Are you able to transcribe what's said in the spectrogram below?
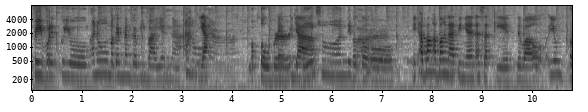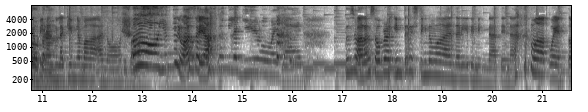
favorite ko yung, ano, Magandang Gabi Bayan na, ano, yeah. na October eh, yeah. edition, di ba? Totoo. Abang-abang natin yan as a kid, di ba? Yung gabi Sobra. ng lagim ng mga ano, di ba? Oo, oh, yun. Di ba? Saya. Ng lagim, oh my God. Tapos parang sobrang interesting ng mga naririnig natin na mga kwento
